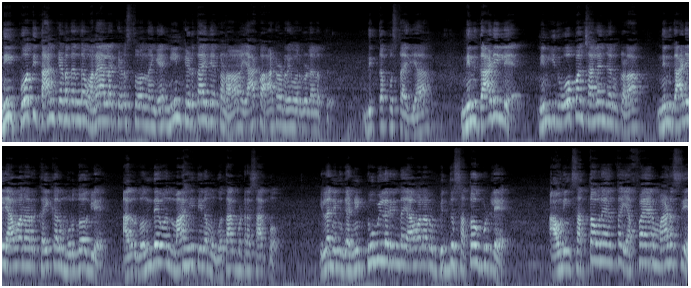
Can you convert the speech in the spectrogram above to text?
ನೀ ಕೋತಿ ತಾನು ಕೆಡದಿಂದ ವನ ಎಲ್ಲ ಕೆಡಿಸ್ತು ಅಂದಂಗೆ ನೀನ್ ಕೆಡ್ತಾ ಇದೆಯಾ ಕಣ? ಯಾಕೋ ಆಟೋ ಡ್ರೈವರ್ಗಳೆಲ್ಲ ದಿಕ್ ತಪ್ಪಿಸ್ತಾ ಇದೆಯಾ? ನಿನ್ ಗಾಡಿಲಿ ನಿನ್ಗೆ ಇದು ಓಪನ್ ಚಾಲೆಂಜ್ ಅನ್ಕೊಳ? ನಿನ್ ಗಾಡಿಲಿ ಯಾವನಾರು ಕೈ ಕಾಲು ಮುರಿದೋಗ್ಲಿ ಅದ್ರದ್ದು ಒಂದೇ ಒಂದು ಮಾಹಿತಿ ನಮಗೆ ಗೊತ್ತಾಗ್ಬಿಟ್ರೆ ಸಾಕು. ಇಲ್ಲ ನಿನ್ಗೆ ನಿನ್ ಟೂ ವೀಲರ್ ಇಂದ ಯಾವನಾರು ಬಿದ್ದು ಸತ್ತೋಗ್ಬಿಡ್ಲಿ. ಅವ್ನಿಗೆ ಸತ್ತವನೇ ಅಂತ ಎಫ್ ಐ ಆರ್ ಮಾಡಿಸಿ.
